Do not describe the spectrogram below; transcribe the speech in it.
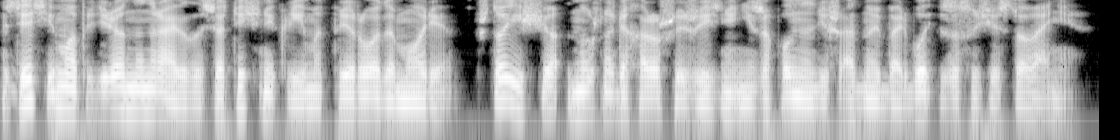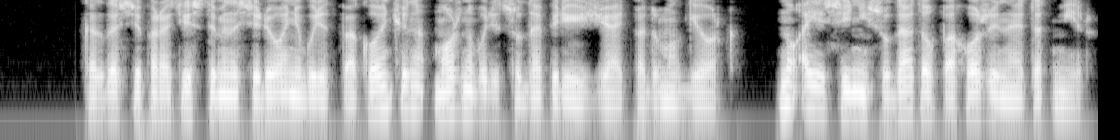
Здесь ему определенно нравилось. Отличный климат, природа, море. Что еще нужно для хорошей жизни, не заполнен лишь одной борьбой за существование? Когда с сепаратистами на Сирионе будет покончено, можно будет сюда переезжать, подумал Георг. Ну, а если не сюда, то в похожий на этот мир.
